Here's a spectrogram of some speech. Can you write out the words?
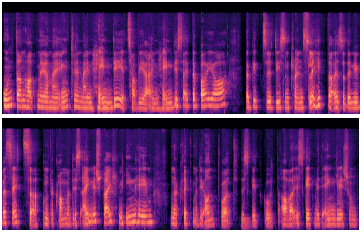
Und dann hat mir ja mein Enkel mein Handy, jetzt habe ich ja ein Handy seit ein paar Jahren, da gibt es ja diesen Translator, also den Übersetzer. Und da kann man das eine Sprechen hinheben und dann kriegt man die Antwort. Das mhm. geht gut. Aber es geht mit Englisch und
